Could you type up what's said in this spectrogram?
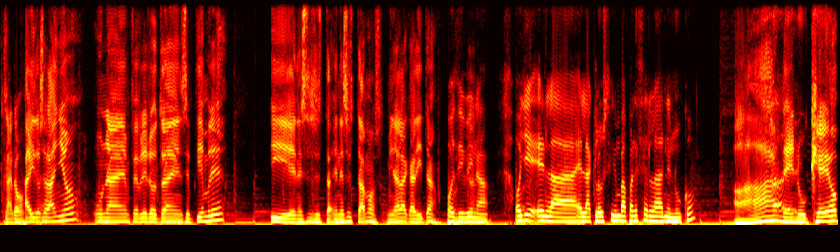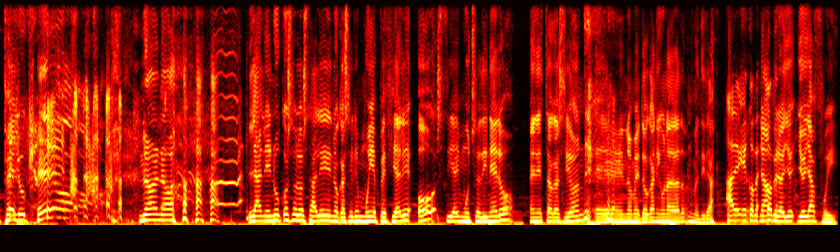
Claro. Hay dos al año, una en febrero, otra en septiembre. Y en eso, está- en eso estamos. Mira la carita. Pues divina. Oye, en la, en la closing va a aparecer la Nenuco. Ah, nenuqueo, peluqueo. No, no. La nenuco solo sale en ocasiones muy especiales o si hay mucho dinero. En esta ocasión eh, no me toca ninguna de las dos. No, mentira. A ver, que come- No, come- pero yo, yo ya fui.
